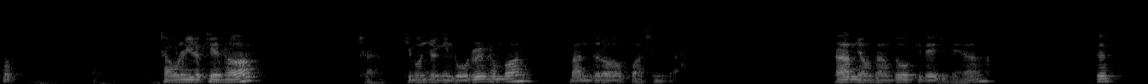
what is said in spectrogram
또. 자, 오늘 이렇게 해서 자, 기본적인 롤을 한번 만들어 보았습니다. 다음 영상도 기대해 주세요. 끝.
